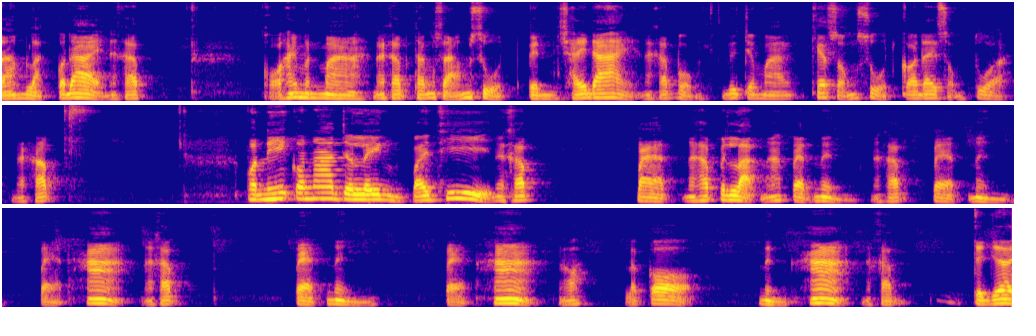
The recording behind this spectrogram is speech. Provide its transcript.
ตามหลักก็ได้นะครับ ขอให้มันมานะครับ ทั้ง 3 สูตรเป็นใช้ได้นะครับผมหรือจะมาแค่ 2 สูตรก็ได้ 2 ตัวนะครับวันนี้ก็น่าจะเล็งไปที่นะครับ8นะครับเป็นหลักนะ81นะครับ81 85นะครับ81 85เนาะแล้วก็ 15นะครับ จะได้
